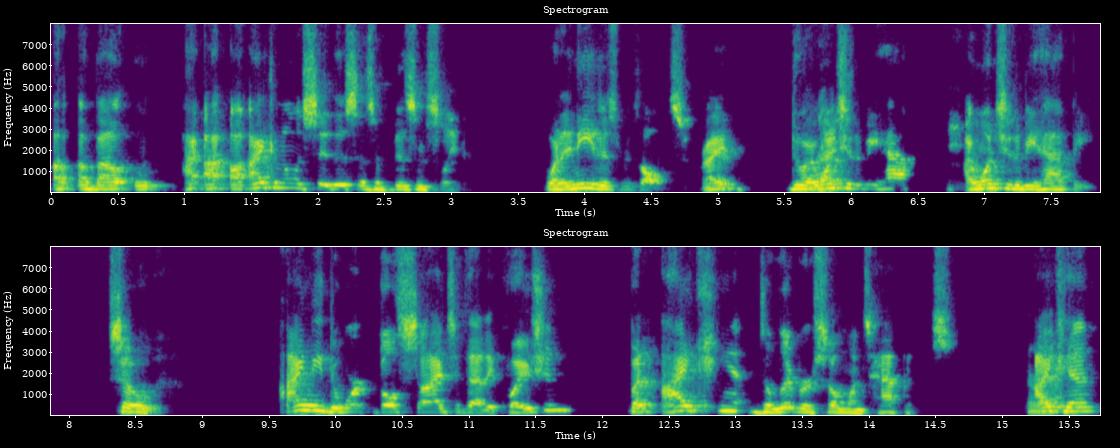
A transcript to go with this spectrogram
about, I, I, I can only say this as a business leader. What I need is results, right? Do I right. want you to be happy? I want you to be happy. So I need to work both sides of that equation, but I can't deliver someone's happiness. Right. I can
